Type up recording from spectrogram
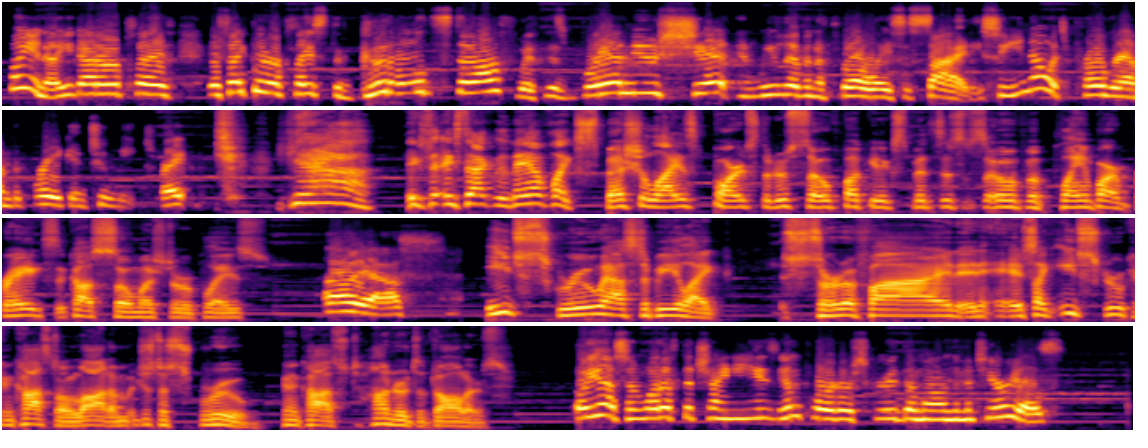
Well, you know, you gotta replace. It's like they replaced the good old stuff with this brand new shit, and we live in a throwaway society. So you know it's programmed to break in two weeks, right? Yeah, exactly. They have like specialized parts that are so fucking expensive. So if a plane part breaks, it costs so much to replace. Oh yes. Each screw has to be like certified. and It's like each screw can cost a lot. Of, just a screw can cost hundreds of dollars. Oh yes, and what if the Chinese importer screwed them on the materials?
